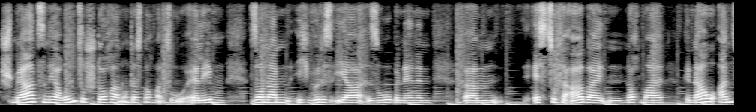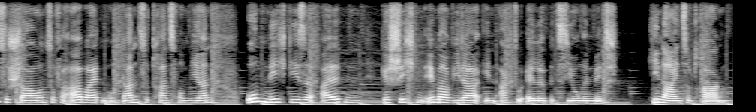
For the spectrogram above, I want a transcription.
Schmerzen herumzustochern und das nochmal zu erleben, sondern ich würde es eher so benennen, ähm, es zu verarbeiten, nochmal genau anzuschauen, zu verarbeiten und dann zu transformieren, um nicht diese alten Geschichten immer wieder in aktuelle Beziehungen mit hineinzutragen.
